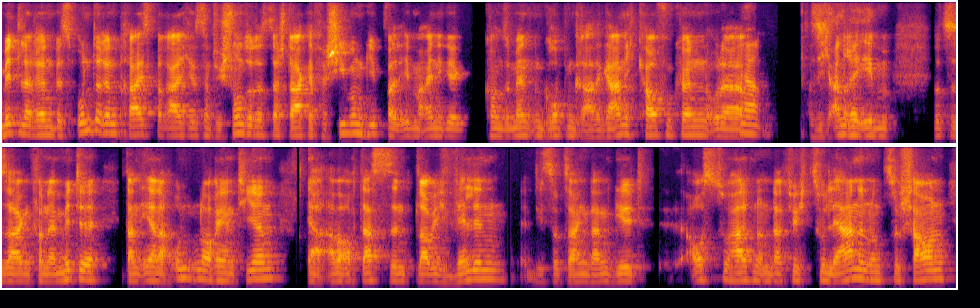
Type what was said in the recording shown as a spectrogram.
mittleren bis unteren Preisbereich ist es natürlich schon so, dass da starke Verschiebungen gibt, weil eben einige Konsumentengruppen gerade gar nicht kaufen können oder ja. sich andere eben sozusagen von der Mitte dann eher nach unten orientieren. Ja, aber auch das sind, glaube ich, Wellen, die es sozusagen dann gilt auszuhalten und natürlich zu lernen und zu schauen,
